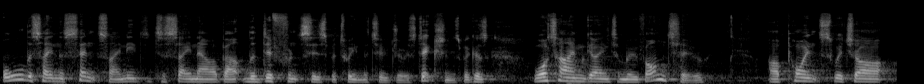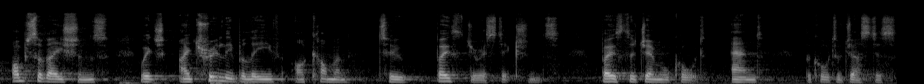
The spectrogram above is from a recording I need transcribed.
all the same the sense I needed to say now about the differences between the two jurisdictions, because what I'm going to move on to are points which are observations which I truly believe are common to both jurisdictions, both the General Court and the Court of Justice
